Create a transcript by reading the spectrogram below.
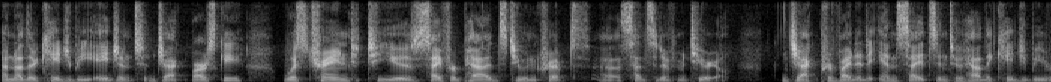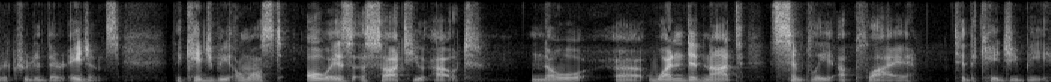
Another KGB agent, Jack Barsky, was trained to use cipher pads to encrypt uh, sensitive material. Jack provided insights into how the KGB recruited their agents. The KGB almost always sought you out. No, uh, one did not simply apply to the KGB.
